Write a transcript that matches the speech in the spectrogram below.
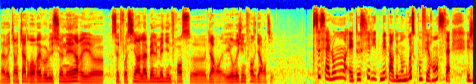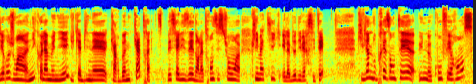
avec un cadre révolutionnaire et euh, cette fois-ci un label Made in France euh, et Origine France garantie. Ce salon est aussi rythmé par de nombreuses conférences j'ai rejoint Nicolas Meunier du cabinet Carbone 4 spécialisé dans la transition climatique et la biodiversité qui vient de nous présenter une conférence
